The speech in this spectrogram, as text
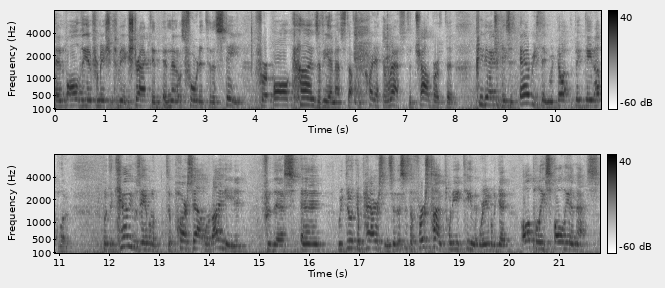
and all the information could be extracted and then it was forwarded to the state for all kinds of EMS stuff, from cardiac arrest to childbirth to pediatric cases, everything would go up the big data upload. But the county was able to, to parse out what I needed for this and we do a comparison. So this is the first time, 2018, that we're able to get all police, all EMS.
